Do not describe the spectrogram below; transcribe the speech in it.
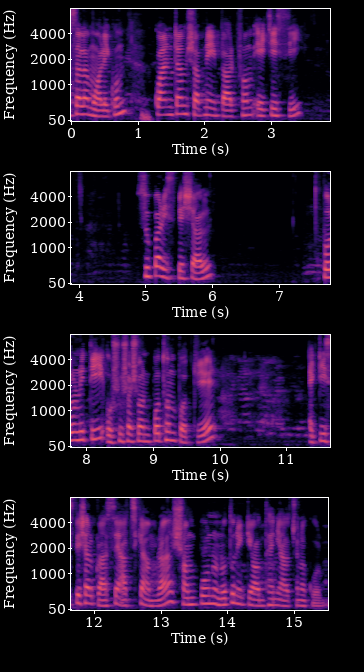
আসসালামু আলাইকুম। কোয়ান্টাম স্বপ্নে প্ল্যাটফর্ম এইচএসসি। সুপার স্পেশাল পরিণতি ও সুশাসন প্রথম পত্রের একটি স্পেশাল ক্লাসে আজকে আমরা সম্পূর্ণ নতুন একটি অধ্যায় নিয়ে আলোচনা করব।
